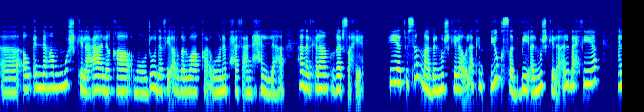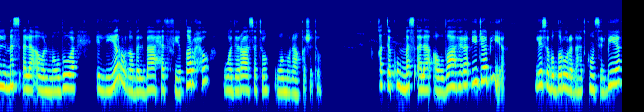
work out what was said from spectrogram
أو إنها مشكلة عالقة موجودة في أرض الواقع ونبحث عن حلها. هذا الكلام غير صحيح. هي تسمى بالمشكلة ولكن يقصد بالمشكلة البحثية المسألة أو الموضوع اللي يرغب الباحث في طرحه ودراسته ومناقشته. قد تكون مسألة أو ظاهرة إيجابية. ليس بالضرورة أنها تكون سلبية.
